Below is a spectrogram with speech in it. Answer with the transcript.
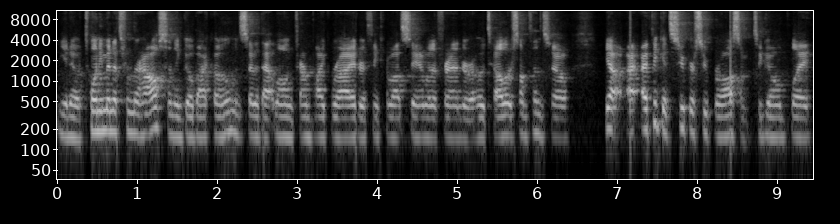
you know, 20 minutes from their house and then go back home instead of that long turnpike ride or thinking about staying with a friend or a hotel or something. So yeah, I, I think it's super, super awesome to go and play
